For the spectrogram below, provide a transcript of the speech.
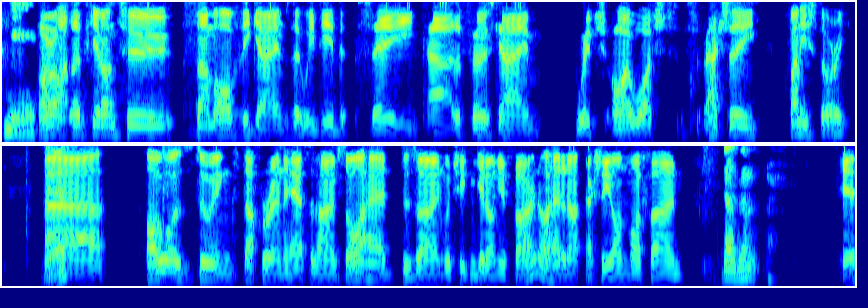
Yeah. All right, let's get on to some of the games that we did see. Uh, the first game, which I watched, actually, funny story. Yes. Uh, I was doing stuff around the house at home, so I had DAZN which you can get on your phone. I had it actually on my phone. Doesn't Yeah,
